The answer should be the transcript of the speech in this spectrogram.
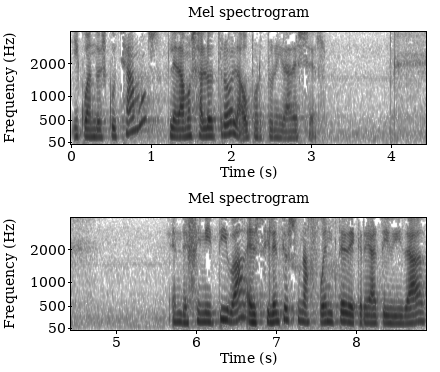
y cuando escuchamos le damos al otro la oportunidad de ser. En definitiva, el silencio es una fuente de creatividad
